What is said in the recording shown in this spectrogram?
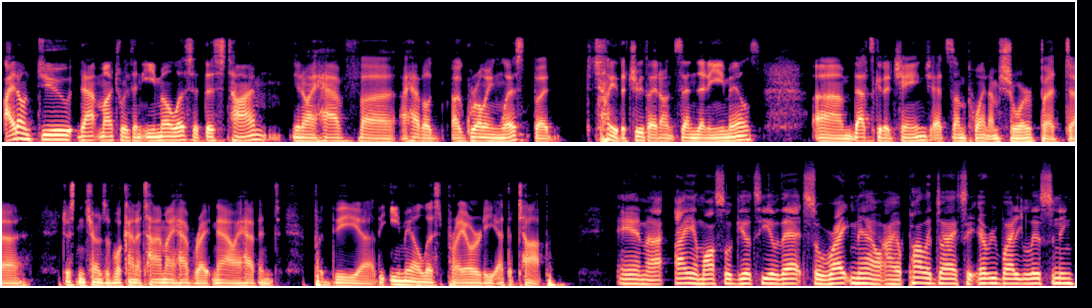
I don't do that much with an email list at this time. You know, I have uh, I have a, a growing list, but to tell you the truth, I don't send any emails. Um, that's going to change at some point, I'm sure. But uh, just in terms of what kind of time I have right now, I haven't put the uh, the email list priority at the top. And I, I am also guilty of that. So right now, I apologize to everybody listening.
